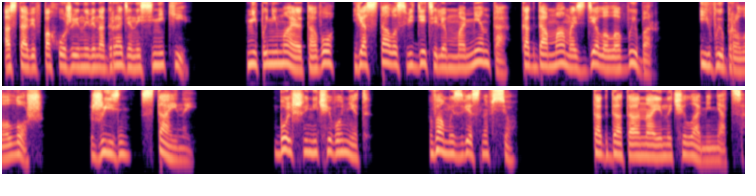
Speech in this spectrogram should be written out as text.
оставив похожие на виноградины синяки. Не понимая того, я стала свидетелем момента, когда мама сделала выбор и выбрала ложь. Жизнь с тайной. Больше ничего нет. Вам известно все. Тогда-то она и начала меняться.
